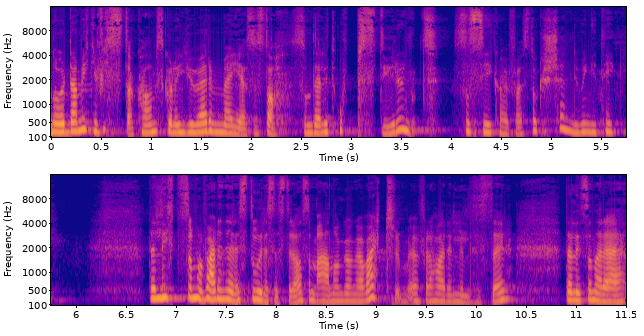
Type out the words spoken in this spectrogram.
Når de ikke visste hva de skulle gjøre med Jesus, da, som det er litt oppstyr rundt, så sier Kaifas dere skjønner jo ingenting. Det er litt som å være den storesøstera som jeg noen gang har vært. for jeg har en lillesøster. Det er litt sånn der,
